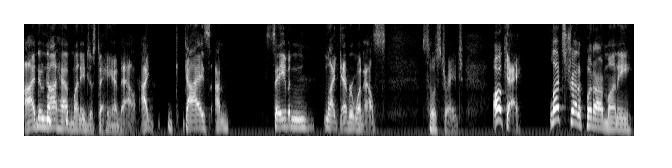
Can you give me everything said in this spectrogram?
I do not have money just to hand out. I guys, I'm saving like everyone else. So strange. Okay, let's try to put our money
